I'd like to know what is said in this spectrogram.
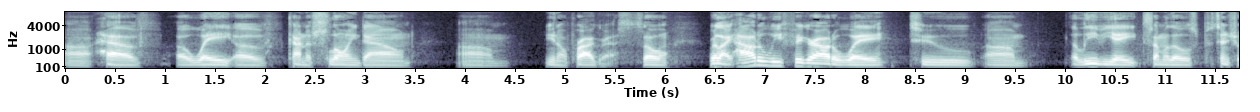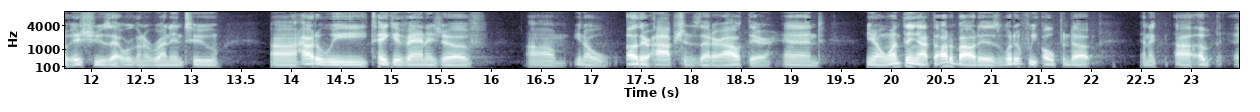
uh, have a way of kind of slowing down, um, you know, progress. So we're like, how do we figure out a way to um, alleviate some of those potential issues that we're going to run into? Uh, how do we take advantage of, um, you know, other options that are out there? And you know, one thing I thought about is, what if we opened up an, uh, a,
